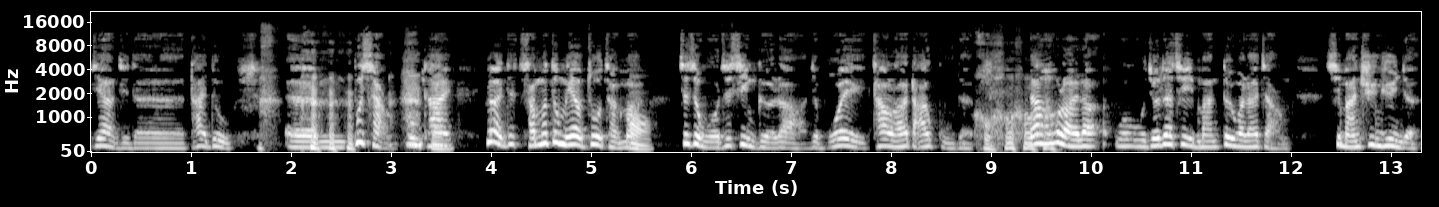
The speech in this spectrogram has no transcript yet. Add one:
这样子的态度，呃，不想公开，因为这什么都没有做成嘛。哦这是我的性格啦，就不会敲锣打鼓的。然后后来呢，我我觉得是蛮对我来讲是蛮幸运的。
